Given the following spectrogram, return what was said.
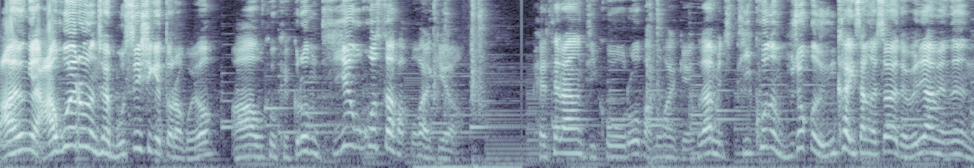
아 형님 아구에로는 잘 못 쓰시겠더라고요. 아 오케이 오케이. 그럼 디에고 코스타 바꿔 갈게요. 베테랑 디코로 바꿔 갈게요. 그 다음에 디코는 무조건 은카 이상을 써야 돼 왜냐하면은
